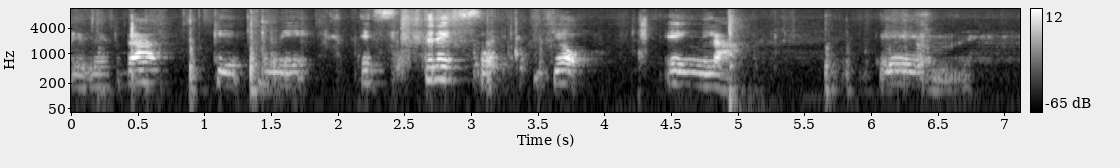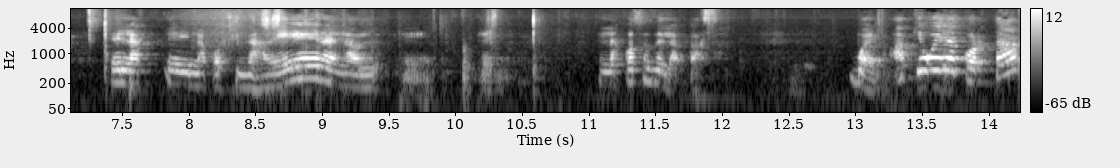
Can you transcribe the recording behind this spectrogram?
de verdad que me estreso yo en la, em, en la, en la cocinadera, en la, las cosas de la casa. Bueno, aquí voy a cortar,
